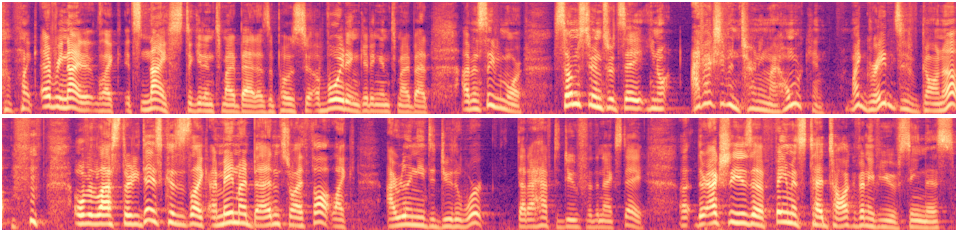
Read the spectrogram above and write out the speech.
like every night, it, like it's nice to get into my bed as opposed to avoiding getting into my bed. I've been sleeping more. Some students would say, you know, I've actually been turning my homework in. My grades have gone up over the last 30 days because it's like I made my bed, and so I thought like I really need to do the work that I have to do for the next day. Uh, there actually is a famous TED talk, if any of you have seen this,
